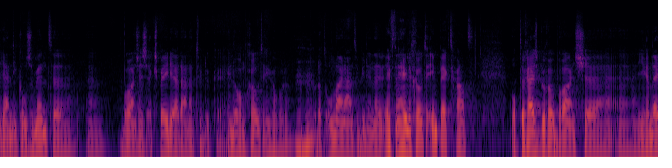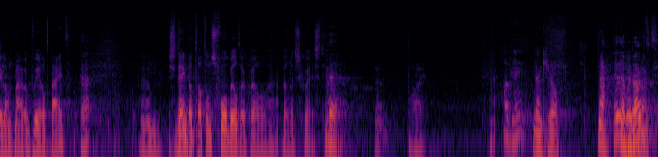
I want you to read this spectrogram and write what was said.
ja, in die consumentenbranche is Expedia daar natuurlijk enorm groot in geworden. Mhm. Door dat online aan te bieden. En dat heeft een hele grote impact gehad op de reisbureaubranche hier in Nederland, maar ook wereldwijd. Ja. Um, dus ik denk dat dat ons voorbeeld ook wel, wel is geweest. Ja. ja. ja. Mooi. Oké. Dankjewel. Ja, heel erg bedankt.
